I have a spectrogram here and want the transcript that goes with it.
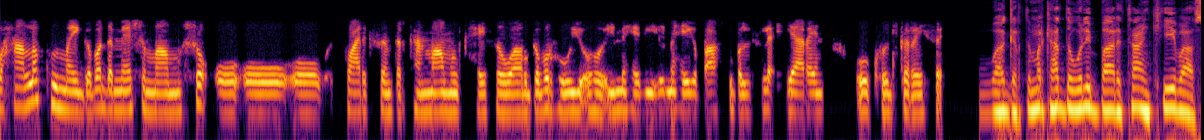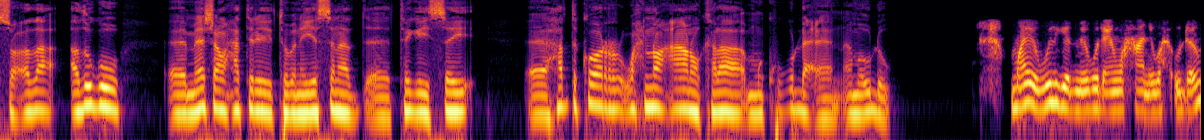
waxaan la kulmay gabadha meesha maamusho oo oo oo aquatic centerkan maamulka haysa waa gabar hooyo ahoo ilmaheedii ilmahayga basketball isla ciyaareen oo kood garaysay. Waa gartay. Marka hadda weli baaritaankiibaa socda adigu meeshan waxaa tiri tobaneeyo sanaad tegaysay hadda ka hor wax noocaan oo kalea ma kugu dhaceen ama u dhow? Maya weligeed ma igu dhaceen waxaan wax u dhow.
